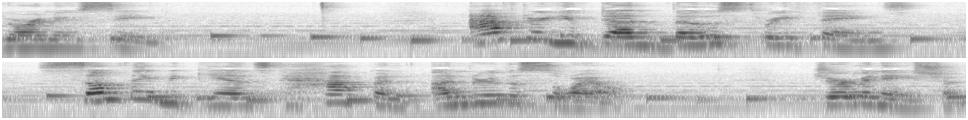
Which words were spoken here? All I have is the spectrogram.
your new seed. After you've done those three things, something begins to happen under the soil. Germination.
